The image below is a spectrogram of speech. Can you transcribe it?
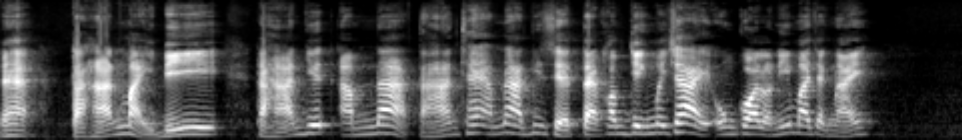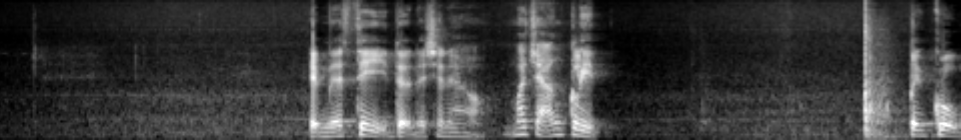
นะฮะทหารใหม่ดี ทหารยึดอำนาจทหารใช้อำนาจพิเศษ แต่ความจริงไม่ใช่องค์กรเหล่านี้มาจากไหน Amnesty International มาจากอังกฤษ เป็นกลุ่ม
